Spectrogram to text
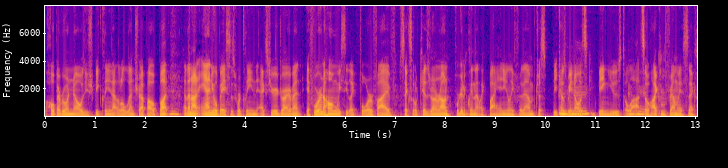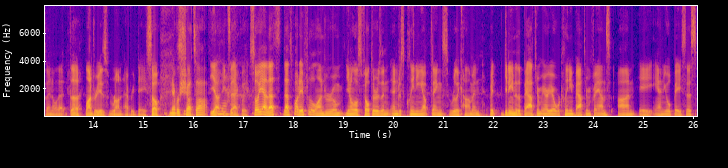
hope everyone knows you should be cleaning that little lint trap out. But Mm-hmm. and then on an annual basis, we're cleaning the exterior dryer vent. If we're in a home, and we see like four or five, six little kids running around. We're gonna clean that like biannually for them, just because we know it's Mm-hmm. being used a lot. So I come from a family of six. I know that the laundry is run every day. So never shuts off. yeah, Yeah. exactly. So yeah, that's that's about it for the laundry room. You know, those filters and, and just cleaning up things really common. But getting into the bathroom area, we're cleaning bathroom fans on a annual basis.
